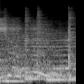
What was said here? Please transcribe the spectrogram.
Mississippi.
